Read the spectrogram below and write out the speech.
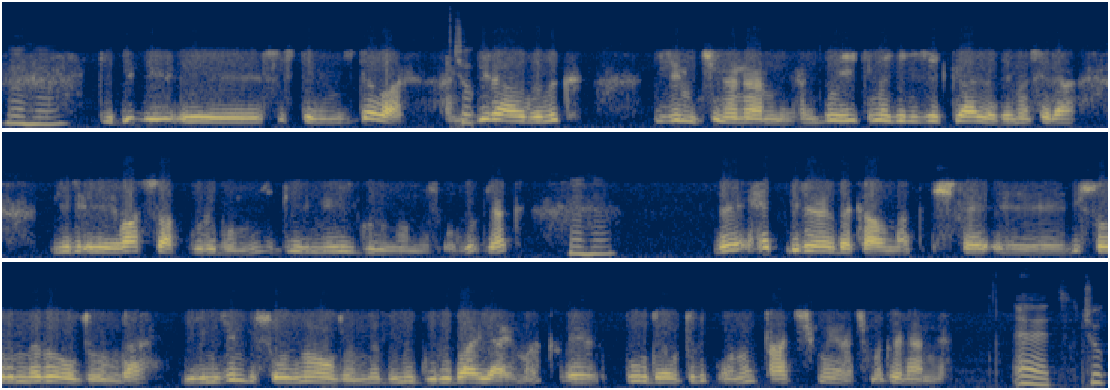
Hı hı. Gibi bir e, sistemimiz de var. Hani Çok... Bir aralık bizim için önemli. Hani bu eğitime geleceklerle de mesela bir e, WhatsApp grubumuz, bir mail grubumuz olacak. Hı hı. Ve hep bir arada kalmak, işte e, bir sorunları olduğunda, birimizin bir sorunu olduğunda bunu gruba yaymak ve burada oturup onun tartışmaya açmak önemli. Evet çok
